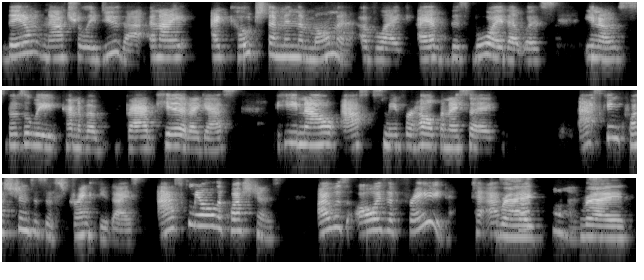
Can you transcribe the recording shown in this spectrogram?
they don't naturally do that. And I I coach them in the moment of like, I have this boy that was, you know, supposedly kind of a bad kid, I guess. He now asks me for help, and I say, asking questions is a strength, you guys. Ask me all the questions. I was always afraid to ask right, questions. Right.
